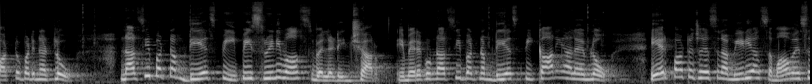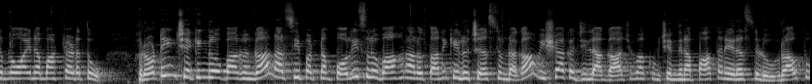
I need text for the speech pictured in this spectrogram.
పట్టుబడినట్లు నర్సీపట్నం డీఎస్పీ పి శ్రీనివాస్ వెల్లడించారు. ఈ మేరకు నర్సీపట్నం డీఎస్పీ కార్యాలయంలో ఏర్పాటు చేసిన మీడియా సమావేశంలో ఆయన మాట్లాడుతూ రొటీన్ చెకింగ్లో భాగంగా నర్సీపట్నం పోలీసులు వాహనాలు తనిఖీలు చేస్తుండగా విశాఖ జిల్లా గాజువాకు చెందిన పాత నేరస్తుడు రౌతు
